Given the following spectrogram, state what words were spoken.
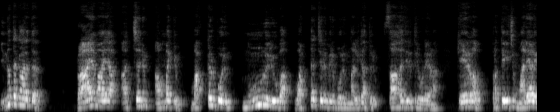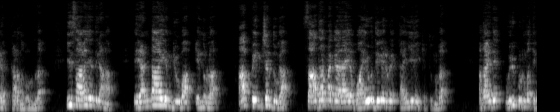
ഇന്നത്തെ കാലത്ത് പ്രായമായ അച്ഛനും അമ്മയ്ക്കും മക്കൾ പോലും നൂറ് രൂപ വട്ടച്ചെലവിന് പോലും നൽകാത്തൊരു സാഹചര്യത്തിലൂടെയാണ് കേരളവും പ്രത്യേകിച്ചും മലയാളികൾ കടന്നു പോകുന്നത് ഈ സാഹചര്യത്തിലാണ് രണ്ടായിരം രൂപ എന്നുള്ള ആ പെൻഷൻ തുക സാധാരണക്കാരായ വയോധികരുടെ കയ്യിലേക്ക് എത്തുന്നത്. അതായത് ഒരു കുടുംബത്തിൽ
